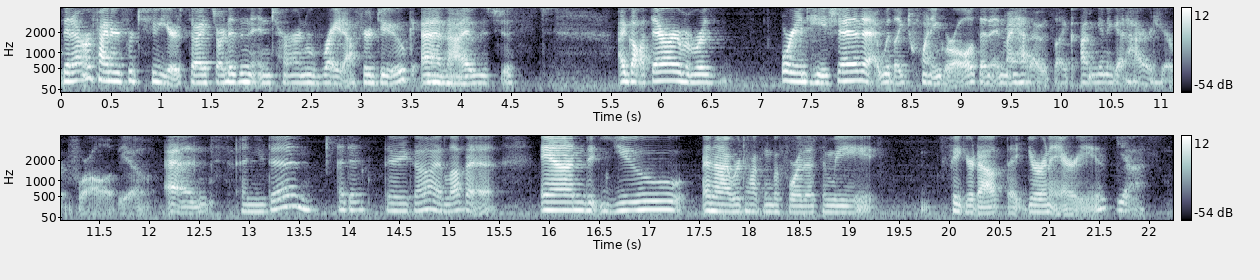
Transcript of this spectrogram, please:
been at Refinery for two years. So I started as an intern right after Duke and Mm-hmm. I was just I got there, I remember I was orientation with like 20 girls and in my head I was like I'm going to get hired here before all of you. And And you did. I did. There you go. I love it. And you and I were talking before this, and we figured out that you're an Aries Yes.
